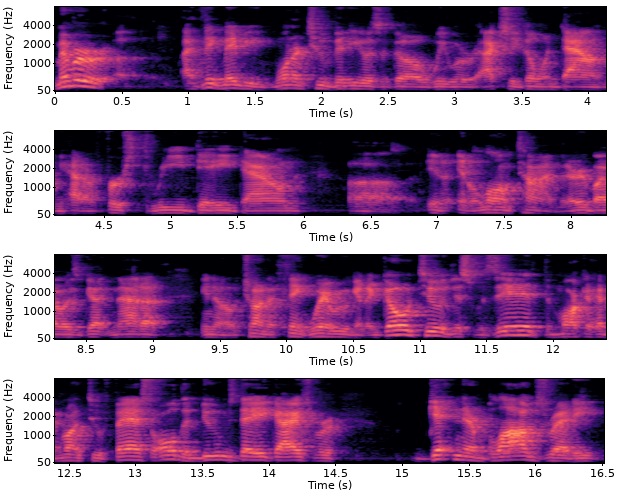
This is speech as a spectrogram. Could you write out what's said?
Remember, uh, I think maybe one or two videos ago, we were actually going down. We had our first three day down uh, in, in a long time. And everybody was getting at a you know, trying to think where we were going to go to. This was it. The market had run too fast. All the doomsday guys were getting their blogs ready,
